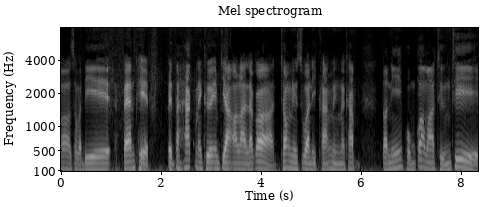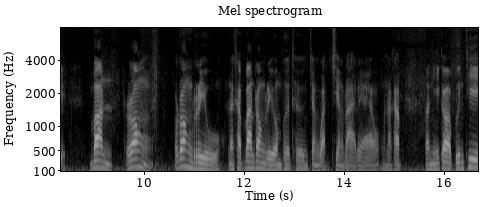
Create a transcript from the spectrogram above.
ก็สวัสดีแฟนเพจเป็นตะฮักในเครือ MGR ออนไลน์แล้วก็ช่อง News One อีกครั้งหนึ่งนะครับ ตอนนี้ผมก็มาถึงที่บ้านร่องร่องริวนะครับ บ้านร่องริวอำเภอเทิงจังหวัดเชียงรายแล้วนะครับ ตอนนี้ก็พื้นที่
